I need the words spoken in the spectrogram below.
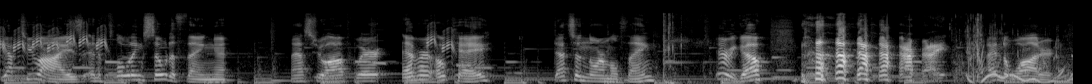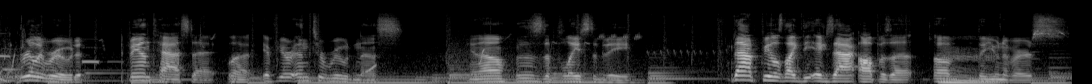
You have two eyes and a floating soda thing. Last you off wherever. Okay. That's a normal thing. There we go. Alright. And the water. Really rude. Fantastic. Look, if you're into rudeness, you know, this is the place to be. That feels like the exact opposite of the hmm. universe.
